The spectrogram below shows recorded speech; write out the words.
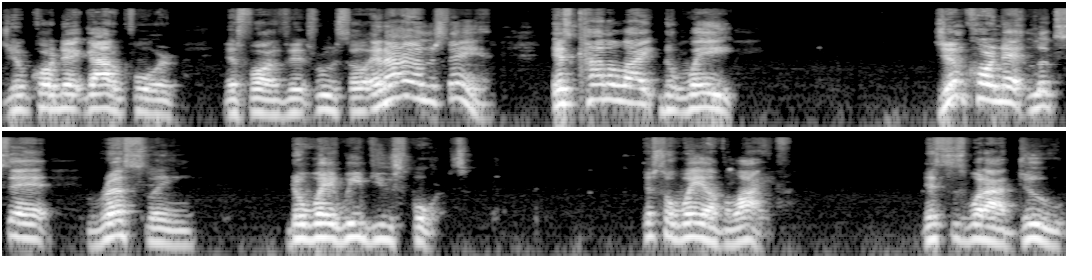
Jim Cornette got him for it as far as Vince Russo. And I understand. It's kind of like the way Jim Cornette looks at wrestling the way we view sports. It's a way of life. This is what I do.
